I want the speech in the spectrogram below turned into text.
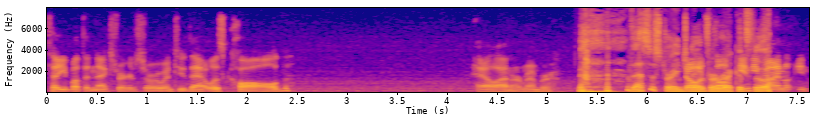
tell you about the next record store we went to. That was called. Hell, I don't remember. That's a strange No, name for a record Indie store. Vinyl, In-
